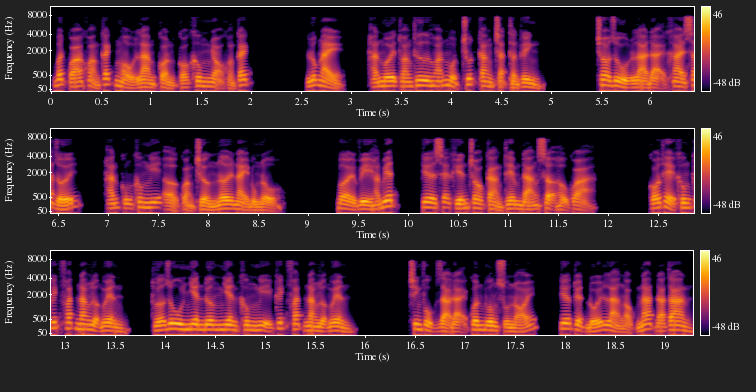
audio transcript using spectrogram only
bất quá khoảng cách màu lam còn có không nhỏ khoảng cách. Lúc này, hắn mới thoáng thư hoán một chút căng chặt thần kinh. Cho dù là đại khai sát giới, hắn cũng không nghĩ ở quảng trường nơi này bùng nổ. Bởi vì hắn biết, kia sẽ khiến cho càng thêm đáng sợ hậu quả. Có thể không kích phát năng lượng nguyên, hứa du nhiên đương nhiên không nghĩ kích phát năng lượng nguyên. Chinh phục giả đại quân buông xuống nói, kia tuyệt đối là ngọc nát đá tan.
